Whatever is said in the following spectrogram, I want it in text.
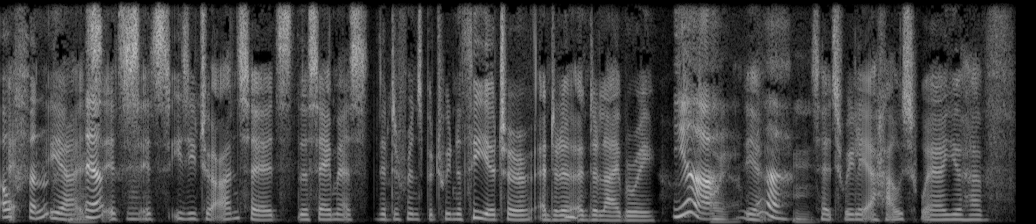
often. Yeah, it's Yeah. it's mm-hmm. it's easy to answer. It's the same as the difference between a theater and a, mm. and a library. Yeah. Oh yeah. Yeah. Yeah. Mm. So it's really a house where you have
